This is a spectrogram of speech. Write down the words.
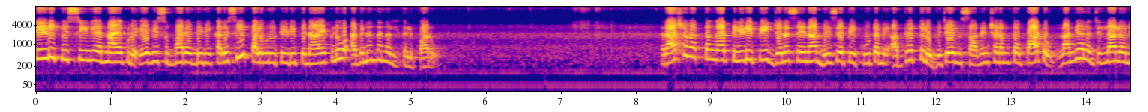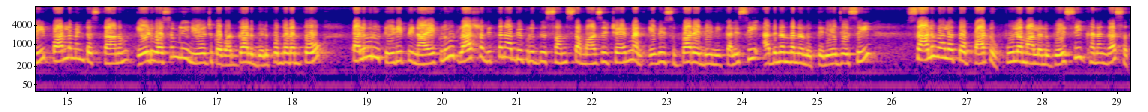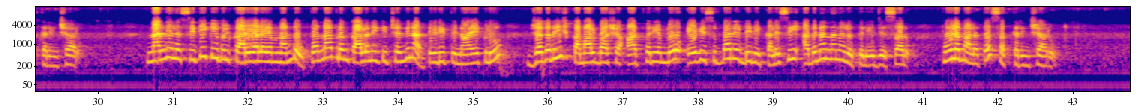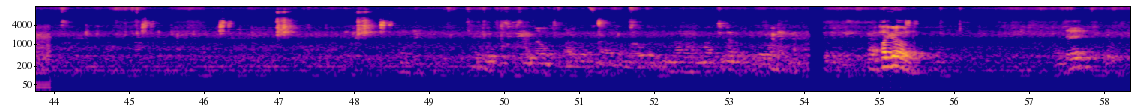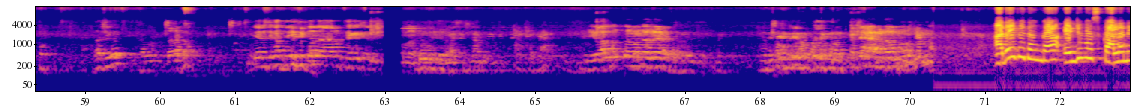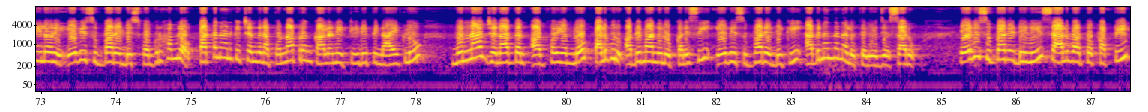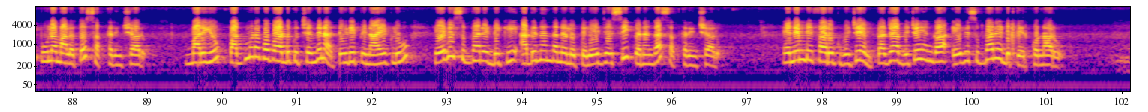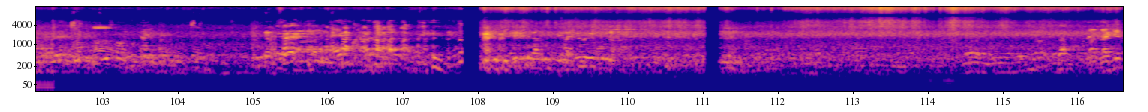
TDP senior నాయకుడు ఏవి సుబ్బారెడ్డిని కలిసి పలువురు టీడీపీ నాయకులు అభినందనలు తెలిపారు. రాష్ట్ర వ్యాప్తంగా టీడీపీ జనసేన బీజేపీ కూటమి అభ్యర్థులు విజయం సాధించడంతో పాటు నంద్యాల జిల్లాలోని పార్లమెంటు స్థానం ఏడు అసెంబ్లీ నియోజకవర్గాలు గెలుపొందడంతో పలువురు టీడీపీ నాయకులు రాష్ట్ర విత్తనాభివృద్ధి సంస్థ మాజీ చైర్మన్ ఏవి సుబ్బారెడ్డిని కలిసి అభినందనలు తెలియజేసి శాలువాలతో పాటు పూలమాలలు వేసి ఘనంగా సత్కరించారు. నంద్యాల సిటీ కేబుల్ కార్యాలయం నందు పొన్నాపురం కాలనీకి చెందిన టీడీపీ నాయకులు జగదీష్ కమాల్ బాషా ఆధ్వర్యంలో ఏవి సుబ్బారెడ్డిని కలిసి అభినందనలు తెలియజేశారు. పూలమాలతో సత్కరించారు. పలికిన అదేవిధంగా ఎన్జిఓస్ కాలనీలోని ఏవి సుబ్బారెడ్డి స్వగృహంలో పట్టణానికి చెందిన పొన్నాపురం కాలనీ టీడీపీ నాయకులు మున్నా జనార్దన్ ఆధ్వర్యంలో పలువురు అభిమానులు కలిసి ఏవి సుబ్బారెడ్డికి అభినందనలు తెలియజేశారు. ఏవి సుబ్బారెడ్డిని శాలువాతో కప్పి పూలమాలతో సత్కరించారు. మరియు పదమూడవ వార్డుకు చెందిన టీడీపీ నాయకులు ఏవి సుబ్బారెడ్డికి అభినందనలు తెలియజేసి ఘనంగా సత్కరించారు. ఎన్ఎండి ఫారూక్ విజయం ప్రజా విజయంగా ఏవి సుబ్బారెడ్డి పేర్కొన్నారు. Gracias.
